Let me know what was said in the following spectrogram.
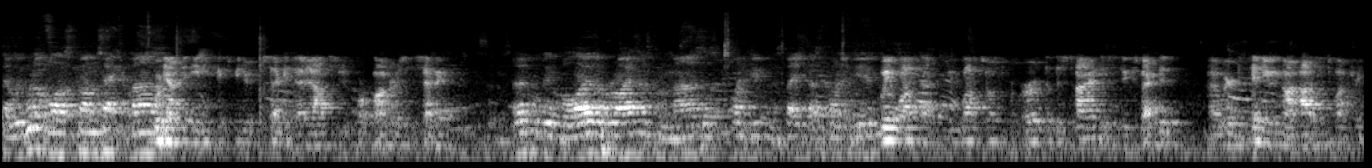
So we would have lost contact We're down Mars. to 86 meters per second at an altitude of 4 kilometers ascending. Earth will be below the horizon from Mars's point of view, from the spacecraft's point of view. We've lost, uh, we've lost from Earth at this time. This is expected. Uh, we're continuing on Odyssey telemetry.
